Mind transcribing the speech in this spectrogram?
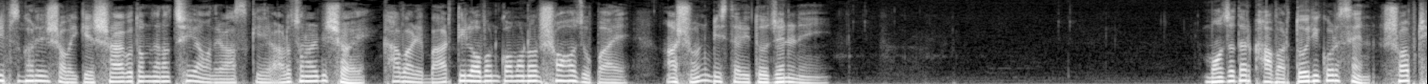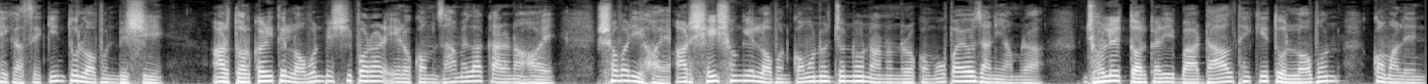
টিপস ঘরে সবাইকে স্বাগতম জানাচ্ছি আমাদের আজকে আলোচনার বিষয়, খাবারে বাড়তি লবণ কমানোর সহজ উপায়। আসুন বিস্তারিত জেনে নেই। মজাদার খাবার তৈরি করেছেন, সব ঠিক আছে, কিন্তু লবণ বেশি। আর তরকারিতে লবণ বেশি পড়ার এরকম ঝামেলা কারণা হয়, সবারই হয়। আর সেই সঙ্গে লবণ কমানোর জন্য নানান রকম উপায়ও জানি আমরা। ঝোলের তরকারি বা ডাল থেকে তো লবণ কমালেন,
